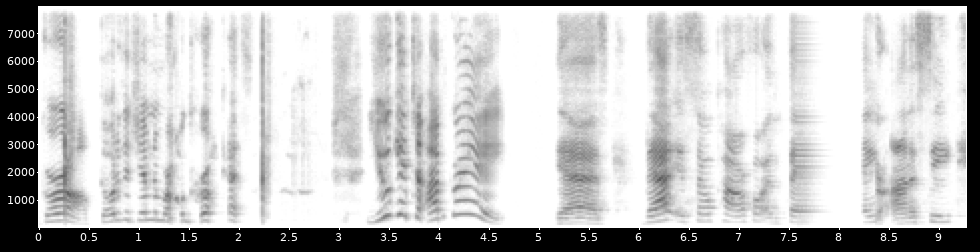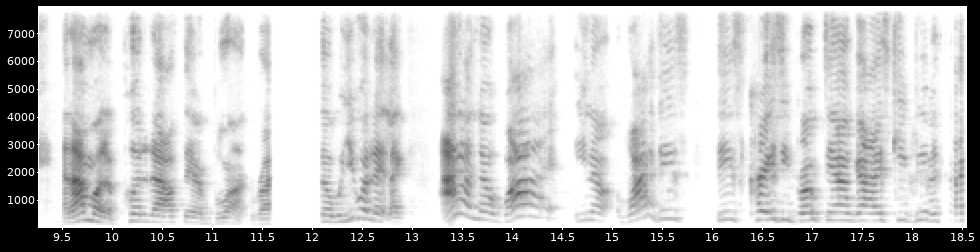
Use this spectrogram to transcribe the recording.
girl, go to the gym tomorrow, girl, because you get to upgrade. Yes, that is so powerful. And thank you for honesty. And I'm going to put it out there blunt, right? So when you go to like, I don't know why, you know, why these these crazy broke down guys keep being attracted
